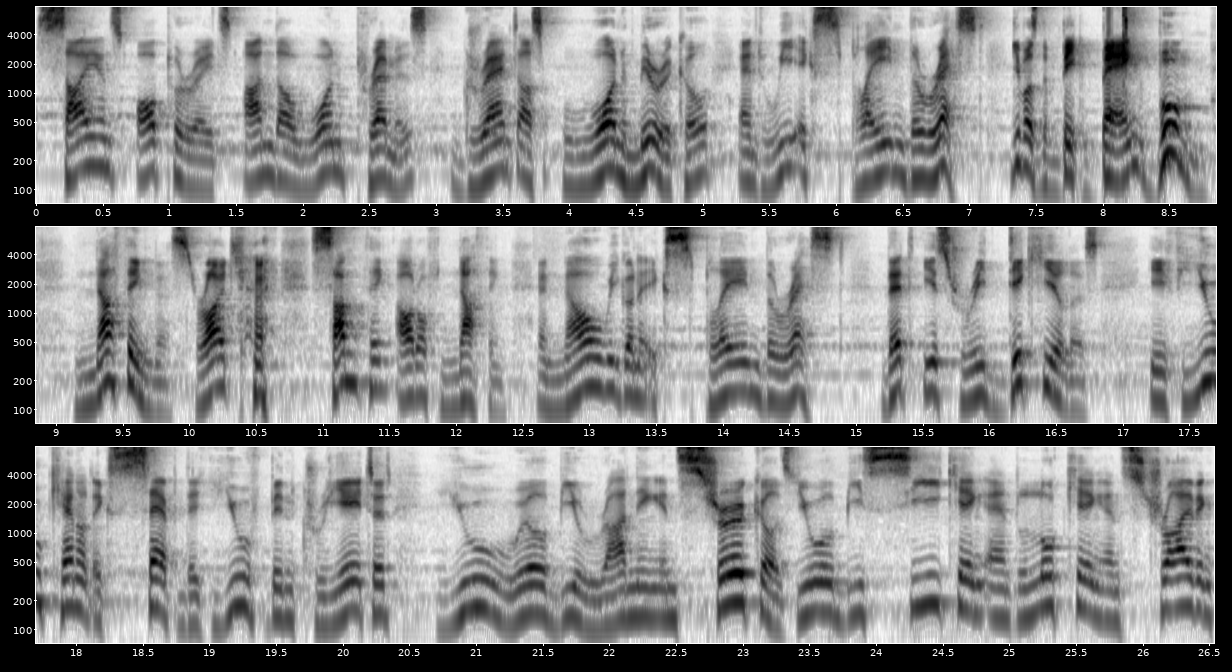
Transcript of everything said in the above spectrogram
science operates under one premise, grant us one miracle, and we explain the rest. Give us the Big Bang, boom! Nothingness, right? Something out of nothing. And now we're gonna explain the rest. That is ridiculous. If you cannot accept that you've been created, you will be running in circles. You will be seeking and looking and striving,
